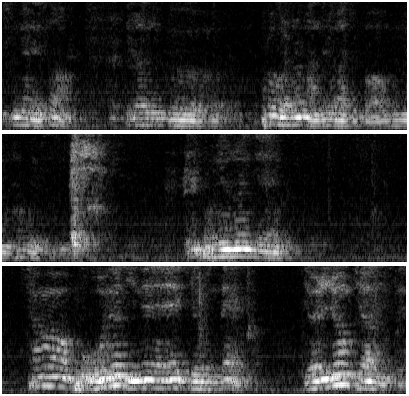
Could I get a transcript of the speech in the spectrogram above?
측면에서 이런 그 프로그램을 만들어가지고 운영하고 있습니다. 보면은 이제 창업 후 5년 이내의 기업인데 연령 제한이 있어요.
